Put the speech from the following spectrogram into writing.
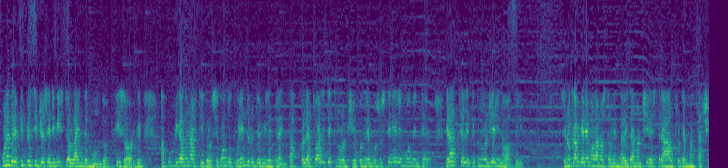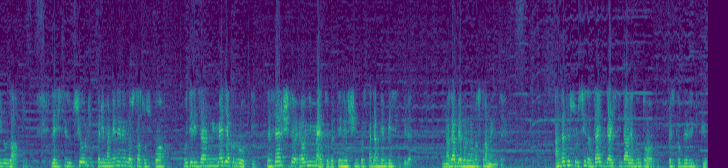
Una delle più prestigiose riviste online del mondo, Fisorg, ha pubblicato un articolo secondo cui entro il 2030 con le attuali tecnologie potremmo sostenere il mondo intero, grazie alle tecnologie rinnovabili. Se non cambieremo la nostra mentalità non ci resterà altro che ammazzarci l'un l'altro. Le istituzioni, per rimanere nello status quo, utilizzeranno i media corrotti, l'esercito e ogni mezzo per tenerci in questa gabbia invisibile, una gabbia per la nostra mente. Andate sul sito zeitgeistitalia.org per scoprire di più.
